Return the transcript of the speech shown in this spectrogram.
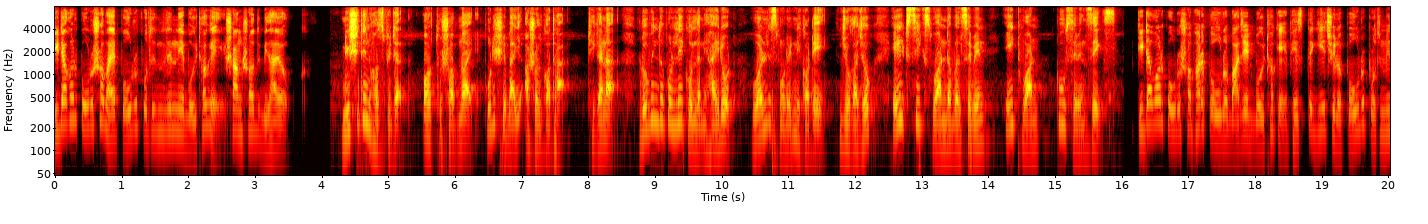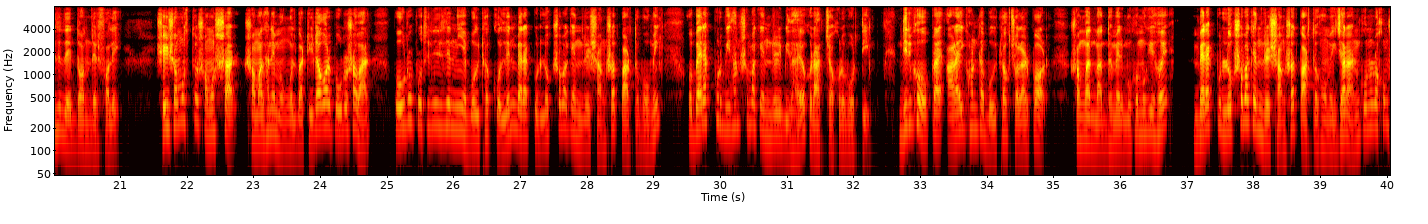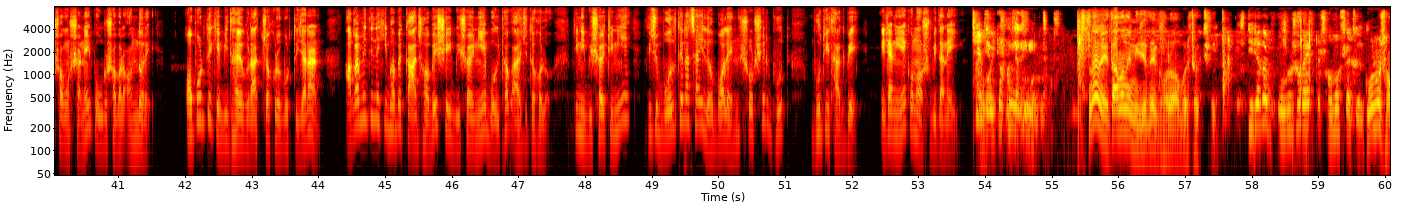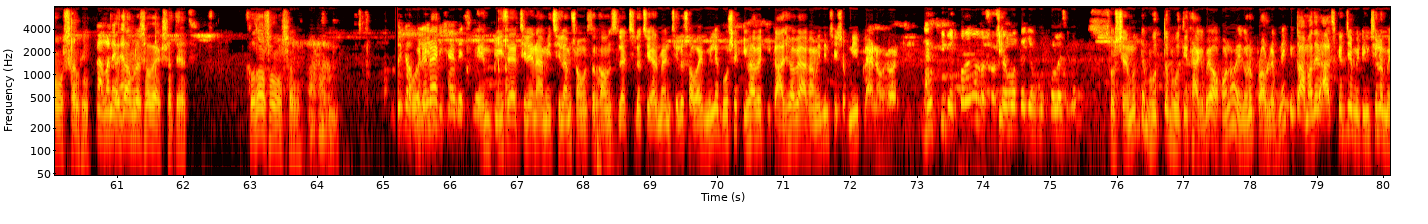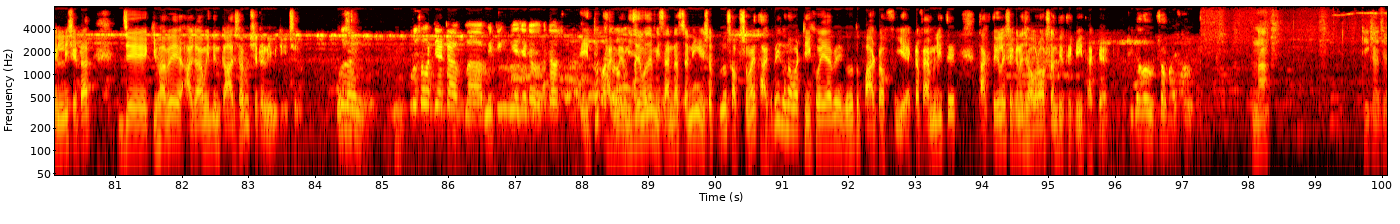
টিটাগড় পৌরসভায় পৌর প্রতিনিধিদের নিয়ে বৈঠকে সাংসদ বিধায়ক। নিশিদিন হসপিটাল অর্থ সব নয় পরিষেবাই আসল কথা। ঠিকানা রবীন্দ্রপল্লী কল্যাণী হাইরোড ওয়ার্ল্ডস মোড়ের নিকটে। যোগাযোগ eight six one double seven eight one two seven six. Titagarh পৌরসভার পৌর বাজেট বৈঠকে ভেস্তে গিয়েছিল পৌর প্রতিনিধিদের দ্বন্দ্বের ফলে। সেই সমস্ত সমস্যার সমাধানে মঙ্গলবার টিটাগড় পৌরসভার পৌর প্রতিনিধিদের নিয়ে বৈঠক করলেন ব্যারাকপুর লোকসভা কেন্দ্রের সাংসদ পার্থ ভৌমিক ও ব্যারাকপুর বিধানসভা কেন্দ্রের বিধায়ক রাজ চক্রবর্তী। দীর্ঘ প্রায় আড়াই ঘণ্টা বৈঠক চলার পর সংবাদ মাধ্যমের মুখোমুখি হয়ে ব্যারাকপুর লোকসভা কেন্দ্রের সাংসদ পার্থ ভৌমিক জানান, কোনো রকম সমস্যা নেই পৌরসভার অন্দরে। অপরদিকে বিধায়ক রাজ চক্রবর্তী জানান আগামী দিনে কীভাবে কাজ হবে সেই বিষয় নিয়ে বৈঠক আয়োজিত হলো। তিনি বিষয়টি নিয়ে কিছু বলতে না চাইলেও বলেন সর্ষের ভূত ভূতই থাকবে। এটা নিয়ে কোনো অসুবিধা নেই? না না এটা আমাদের নিজেদের ঘরোয়া বৈঠক ছিল। টিটাগড় পৌরসভায় একটা সমস্যা চলছে। কোনো সমস্যা নেই। না মানে এটা আমরা সব একসাথে আছি। কোথাও সমস্যা নেই। এমপি স্যার ছিলেন আমি ছিলাম সমস্ত কাউন্সিলর ছিল চেয়ারম্যান ছিল সবাই মিলে বসে কীভাবে কি কাজ হবে আগামী দিন সেসব নিয়ে প্ল্যান হলো আর কি। ভূত কি বের করা গেল? শস্যের মধ্যে যে ভূত বলেছিলেন? শস্যের মধ্যে ভূত তো ভূতই থাকবে এখনও এগুলো প্রবলেম নেই কিন্তু আমাদের আজকের যে মিটিং ছিল মেনলি সেটা যে কীভাবে আগামী দিন কাজ হবে সেটা নিয়ে মিটিং ছিল। পুরসভার যে একটা মিটিং নিয়ে যেটা একটা এই তো থাকবে নিজেদের মধ্যে মিসআন্ডারস্ট্যান্ডিং এসবগুলো সবসময় থাকবে এগুলো আবার ঠিক হয়ে যাবে এগুলো তো পার্ট অফ ইয়ে। একটা ফ্যামিলিতে থাকতে গেলে সেখানে ঝগড়া অশান্তি থেকেই থাকে আর কি। উৎসব না। ঠিক আছে।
